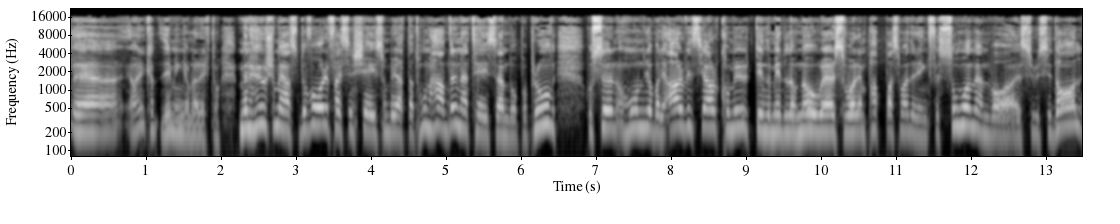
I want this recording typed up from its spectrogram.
Eh, ja, det är min gamla rektor. Men hur som helst, då var det faktiskt en tjej som berättade att hon hade den här tasern då på prov. Och sen, hon jobbade i Arvidsjaur, kom ut in the middle of nowhere, så var det en pappa som hade ringt för sonen var suicidal,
